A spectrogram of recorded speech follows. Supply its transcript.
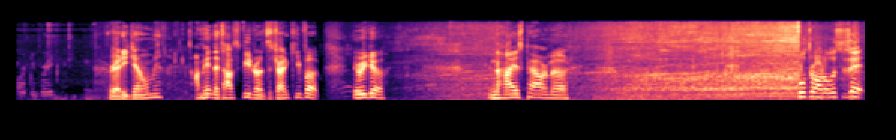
Parking brake. Ready, gentlemen? I'm hitting the top speed runs to try to keep up. Here we go. In the highest power mode. Full throttle, this is it.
